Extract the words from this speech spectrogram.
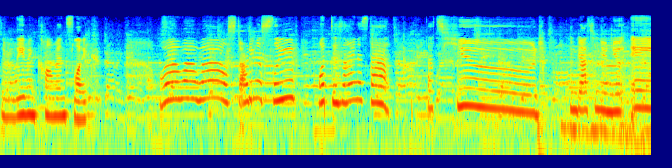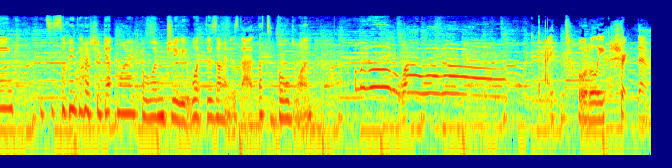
They're leaving comments like, wow, wow, wow, starting a sleeve? What design is that? That's huge. Congrats on your new ink. It's a sign that I should get mine. OMG, what design is that? That's a bold one. Oh my god, wow, wow totally tricked them.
